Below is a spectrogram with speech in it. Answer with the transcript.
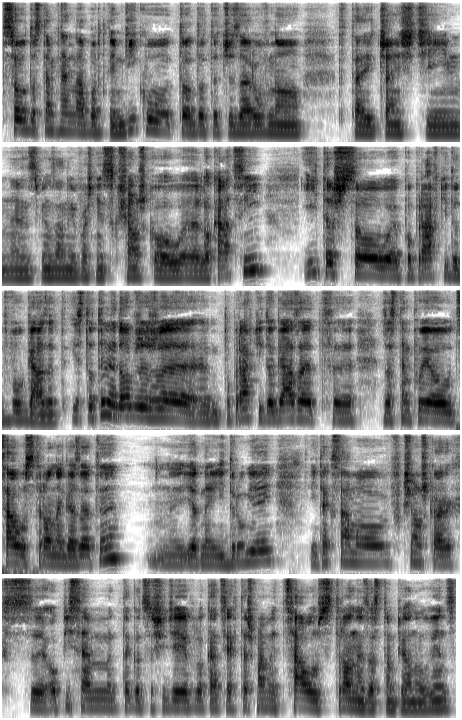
są dostępne na Board Game Geeku. To dotyczy zarówno tej części e, związanej właśnie z książką e, lokacji, i też są poprawki do dwóch gazet. Jest to tyle dobrze, że e, poprawki do gazet zastępują całą stronę gazety, jednej i drugiej. I tak samo w książkach z opisem tego, co się dzieje w lokacjach, też mamy całą stronę zastąpioną, więc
